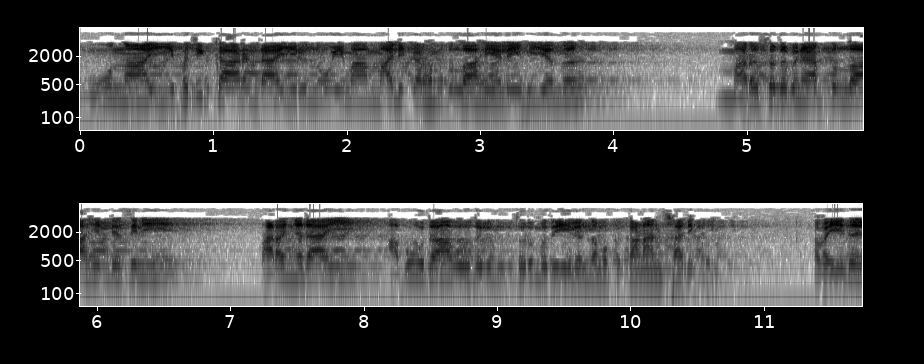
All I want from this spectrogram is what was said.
മൂന്നായി വിഭജിക്കാറുണ്ടായിരുന്നു ഇമാം മാലിക് അഹമ്മദുല്ലാഹി അലൈഹി എന്ന് മറുസദബിന് അബ്ദുല്ലാഹി രസിനി പറഞ്ഞതായി അബൂദാവൂദിലും തുറുമുതിയിലും നമുക്ക് കാണാൻ സാധിക്കുന്നു അപ്പൊ ഇത്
